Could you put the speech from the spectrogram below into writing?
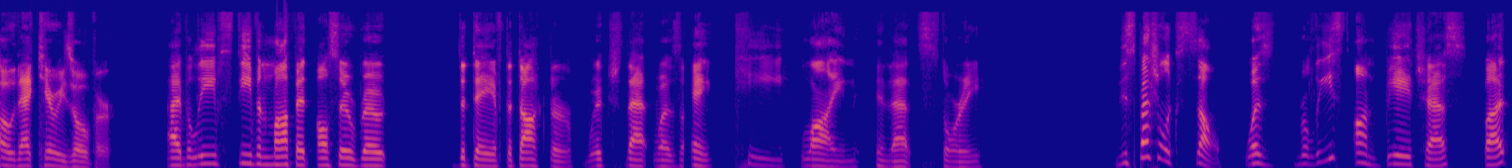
Oh, that carries over. I believe Steven Moffat also wrote The Day of the Doctor, which that was a key line in that story. The special itself was released on VHS, but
